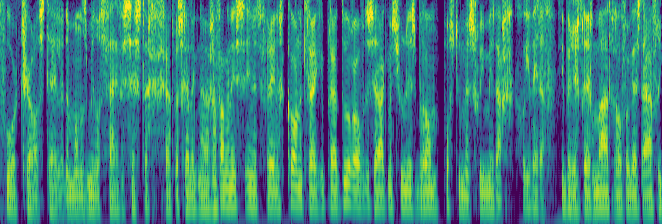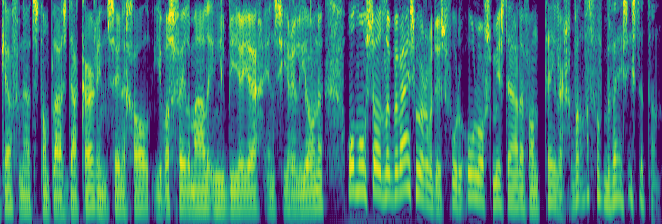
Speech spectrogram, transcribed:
Voor Charles Taylor. De man is inmiddels 65. Gaat waarschijnlijk naar een gevangenis in het Verenigd Koninkrijk. Je praat door over de zaak met journalist Bram Postumus. Goedemiddag. Goedemiddag. Je bericht regelmatig over West-Afrika vanuit standplaats Dakar in Senegal. Je was vele malen in Liberia en Sierra Leone. Onomstotelijk bewijs horen we dus voor de oorlogsmisdaden van Taylor. Wat, wat voor bewijs is dat dan?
